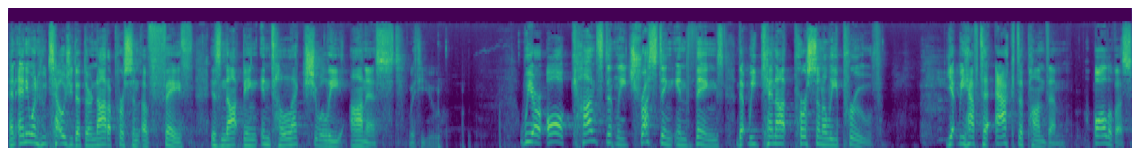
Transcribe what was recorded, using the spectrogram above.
And anyone who tells you that they're not a person of faith is not being intellectually honest with you. We are all constantly trusting in things that we cannot personally prove. Yet we have to act upon them. All of us.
